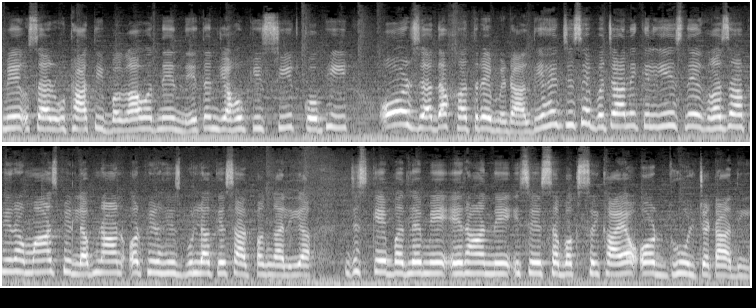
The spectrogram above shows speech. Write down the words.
में सर उठाती बगावत ने नेतन याहू की सीट को भी और ज़्यादा ख़तरे में डाल दिया है, जिसे बचाने के लिए इसने गजा, फिर हमास, फिर लबनान और फिर हिजबुल्ला के साथ पंगा लिया, जिसके बदले में ईरान ने इसे सबक सिखाया और धूल चटा दी।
